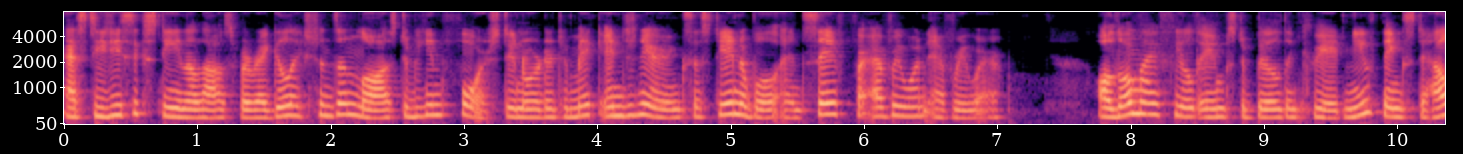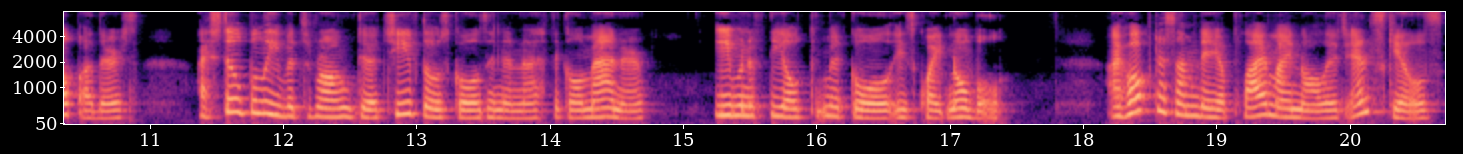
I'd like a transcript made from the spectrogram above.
SDG 16 allows for regulations and laws to be enforced in order to make engineering sustainable and safe for everyone everywhere. Although my field aims to build and create new things to help others, I still believe it's wrong to achieve those goals in an ethical manner, even if the ultimate goal is quite noble. I hope to someday apply my knowledge and skills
